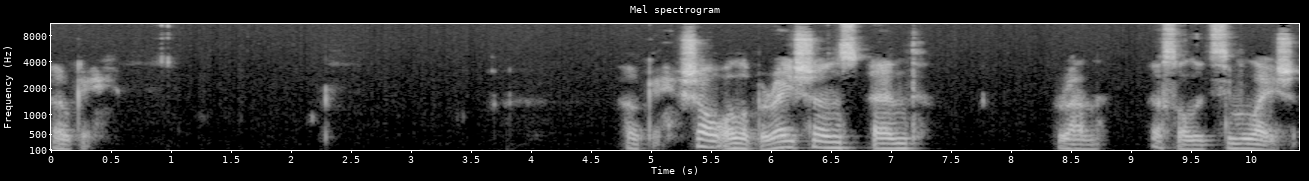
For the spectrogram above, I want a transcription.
Okay. Okay, show all operations and run a solid simulation.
